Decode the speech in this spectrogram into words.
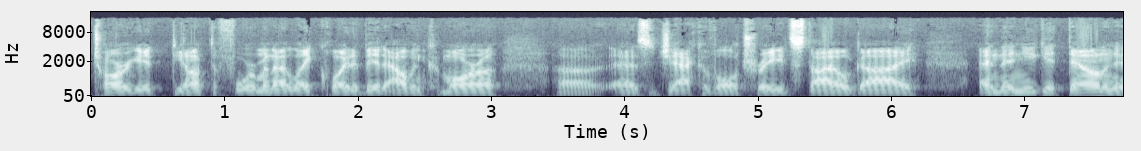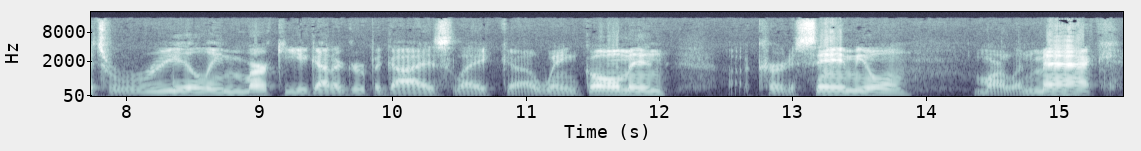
target. D'Onta Foreman I like quite a bit. Alvin Kamara uh, as a jack of all trades style guy. And then you get down and it's really murky. You got a group of guys like uh, Wayne Gallman, uh, Curtis Samuel, Marlon Mack,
